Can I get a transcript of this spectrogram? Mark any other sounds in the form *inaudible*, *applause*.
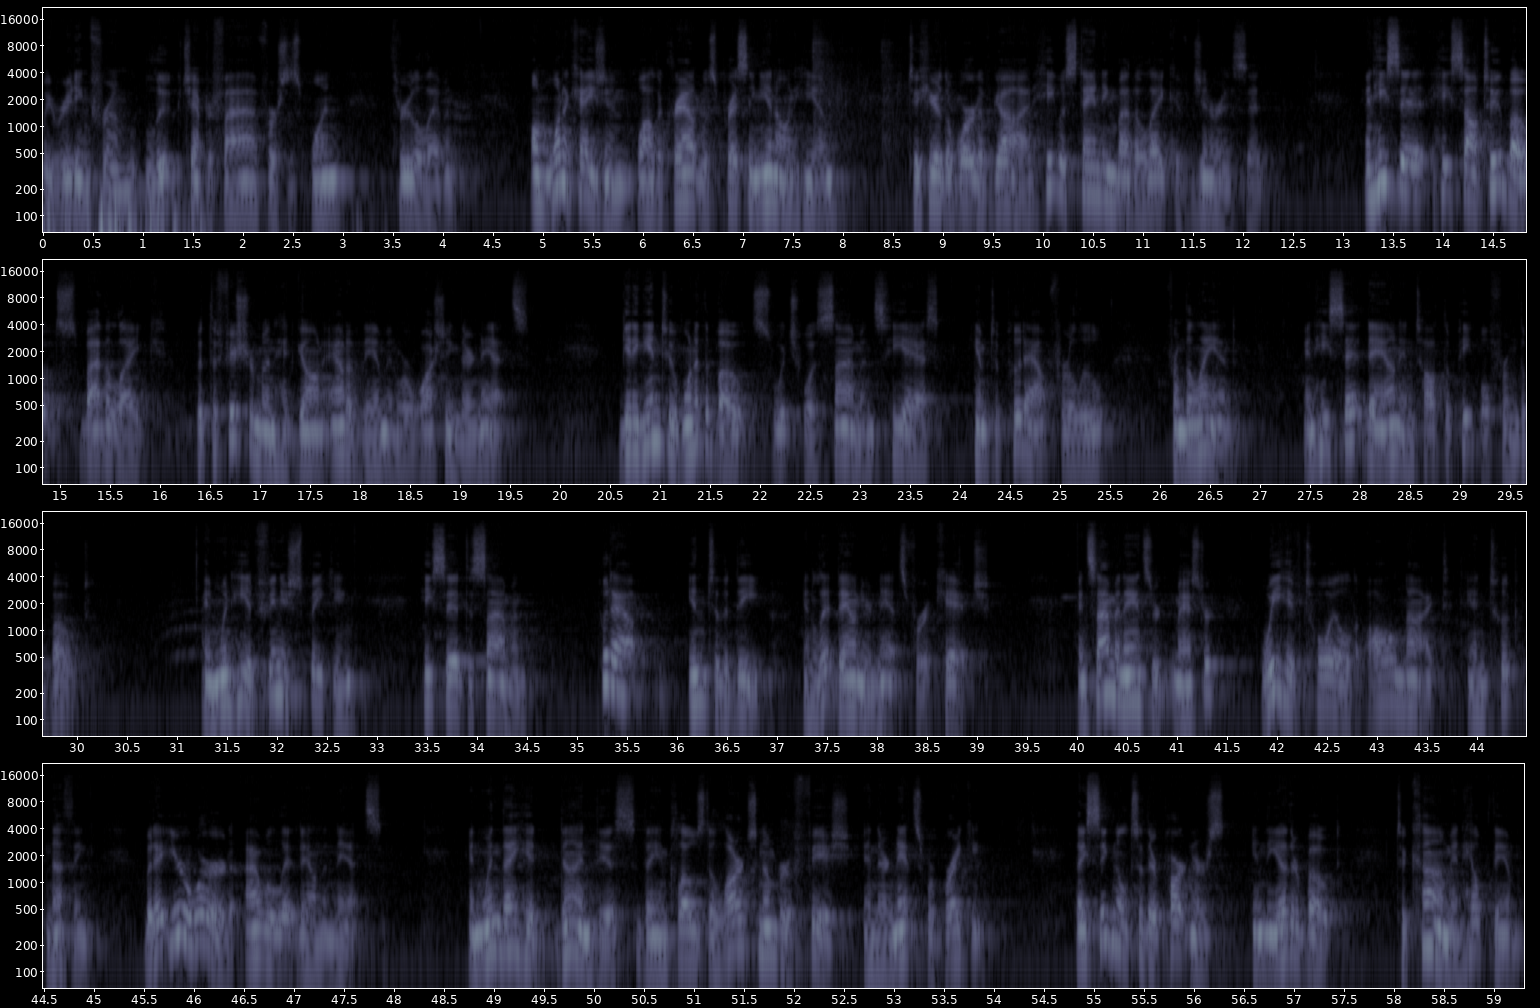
I'll be reading from Luke chapter 5, verses 1 through 11. On one occasion, while the crowd was pressing in on him to hear the word of God, he was standing by the lake of Gennesaret. And he said he saw two boats by the lake, but the fishermen had gone out of them and were washing their nets. Getting into one of the boats, which was Simon's, he asked him to put out for a little from the land. And he sat down and taught the people from the boat. And when he had finished speaking, he said to Simon, Put out into the deep and let down your nets for a catch. And Simon answered, Master, we have toiled all night and took nothing, but at your word I will let down the nets. And when they had done this, they enclosed a large number of fish, and their nets were breaking. They signaled to their partners in the other boat to come and help them,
